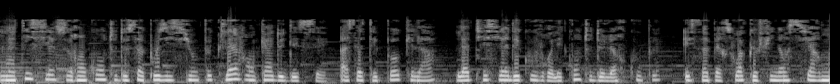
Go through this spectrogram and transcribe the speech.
Laetitia se rend compte de sa position peu claire en cas de décès. À cette époque-là, Laetitia découvre les comptes de leur couple, et s'aperçoit que financièrement...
